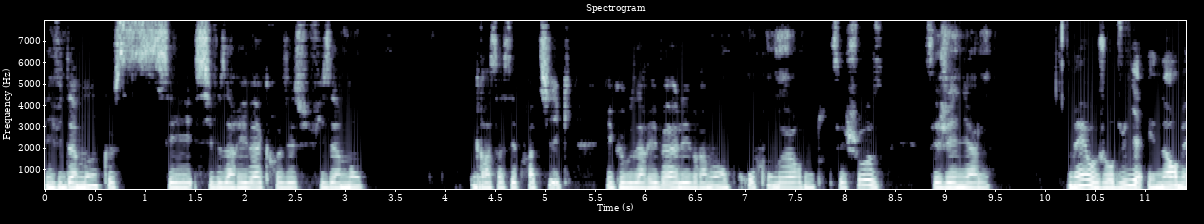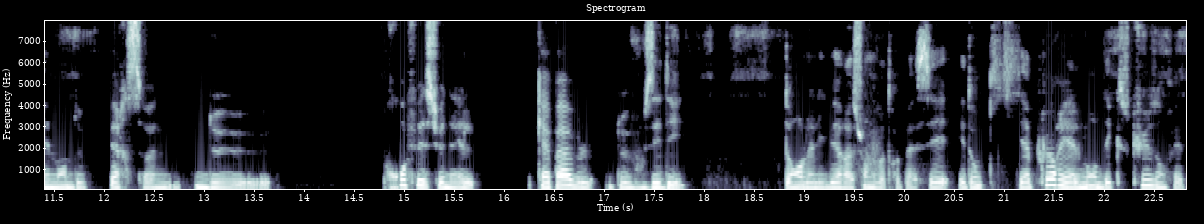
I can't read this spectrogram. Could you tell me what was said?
Évidemment que c'est si vous arrivez à creuser suffisamment grâce à ces pratiques et que vous arrivez à aller vraiment en profondeur dans toutes ces choses, c'est génial. Mais aujourd'hui, il y a énormément de personne de professionnel capable de vous aider dans la libération de votre passé et donc il n'y a plus réellement d'excuses en fait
